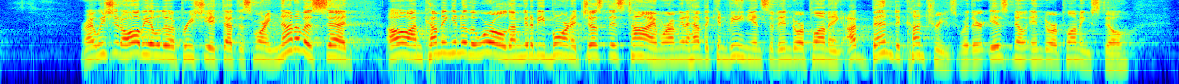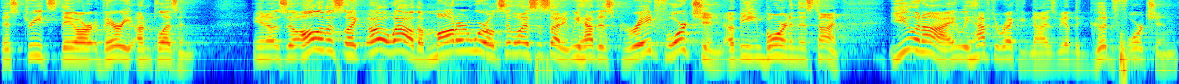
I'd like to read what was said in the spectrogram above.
Right? We should all be able to appreciate that this morning. None of us said, Oh, I'm coming into the world. I'm going to be born at just this time where I'm going to have the convenience of indoor plumbing. I've been to countries where there is no indoor plumbing still. The streets, they are very unpleasant. You know, so all of us like, oh wow, the modern world, civilized society, we have this great fortune of being born in this time. You and I, we have to recognize we have the good fortune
